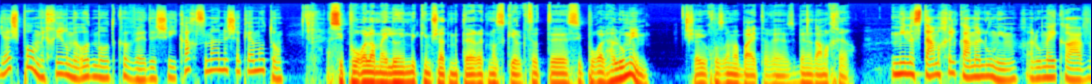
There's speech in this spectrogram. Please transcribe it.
יש פה מחיר מאוד מאוד כבד, שייקח זמן לשקם אותו. הסיפור על המילואימניקים שאת מתארת מזכיר קצת uh, סיפור על הלומים, שהיו חוזרים הביתה וזה בן אדם אחר. מן הסתם חלקם עלומים, עלומי קרב,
